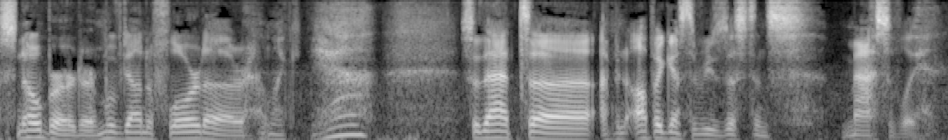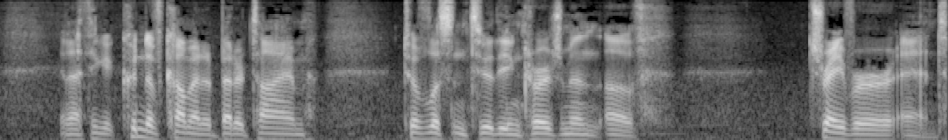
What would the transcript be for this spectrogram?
a snowbird or move down to Florida. Or I'm like, yeah. So that uh, I've been up against the resistance massively, and I think it couldn't have come at a better time to have listened to the encouragement of Traver and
